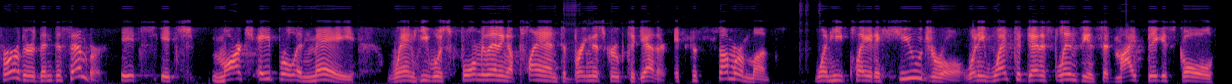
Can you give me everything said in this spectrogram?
further than December. It's it's March, April, and May when he was formulating a plan to bring this group together. It's the summer months when he played a huge role. When he went to Dennis Lindsey and said, "My biggest goal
